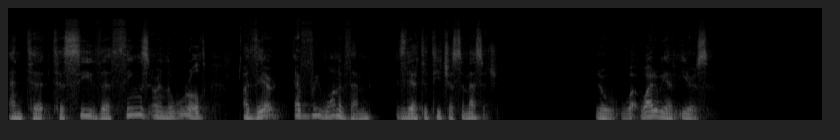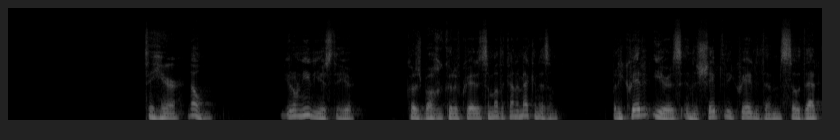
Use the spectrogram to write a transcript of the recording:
and to to see the things are in the world are there. Every one of them is there to teach us a message. You know, wh- why do we have ears? to hear. No, you don't need ears to hear. Kodesh Baruch Hu could have created some other kind of mechanism, but he created ears in the shape that he created them so that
